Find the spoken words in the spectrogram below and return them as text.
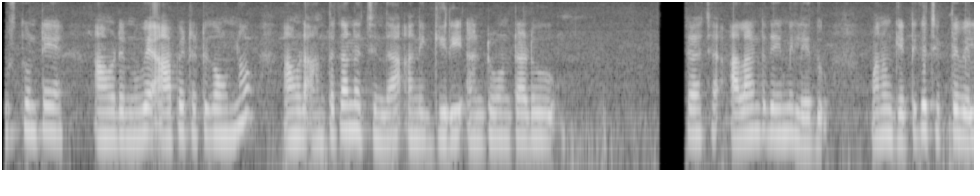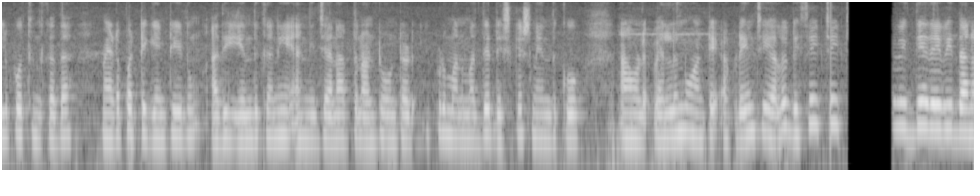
చూస్తుంటే ఆవిడ నువ్వే ఆపేటట్టుగా ఉన్నావు ఆవిడ అంతగా నచ్చిందా అని గిరి అంటూ ఉంటాడు. చాచా అలాంటిదేమీ లేదు. మనం గట్టిగా చెప్తే వెళ్ళిపోతుంది కదా మెడపట్టి గెంటేయడం అది ఎందుకని అని జనార్దన్ అంటూ ఉంటాడు. ఇప్పుడు మన మధ్య డిస్కషన్ ఎందుకు? ఆవిడ వెళ్ళను అంటే అప్పుడేం చేయాలో డిసైడ్ చేయి. విద్యాదేవి తన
